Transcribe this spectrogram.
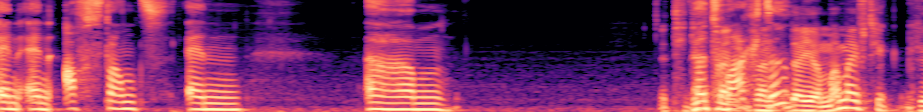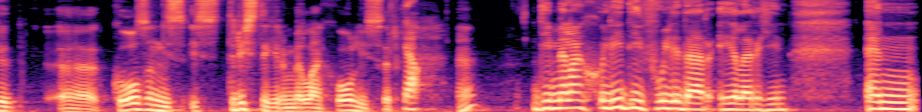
en, en afstand en... Um, Het gedicht Het wachten. van- dat jouw mama heeft ge- eh, gekozen is, is triestiger, melancholischer. Ja. Die melancholie die voel je daar heel erg in. En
